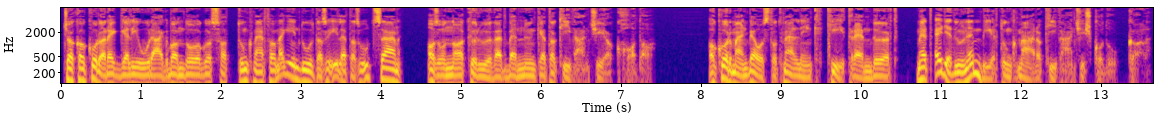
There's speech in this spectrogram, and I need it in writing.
Csak a kora reggeli órákban dolgozhattunk, mert ha megindult az élet az utcán, azonnal körülvet bennünket a kíváncsiak hada. A kormány beosztott mellénk két rendőrt, mert egyedül nem bírtunk már a kíváncsiskodókkal.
